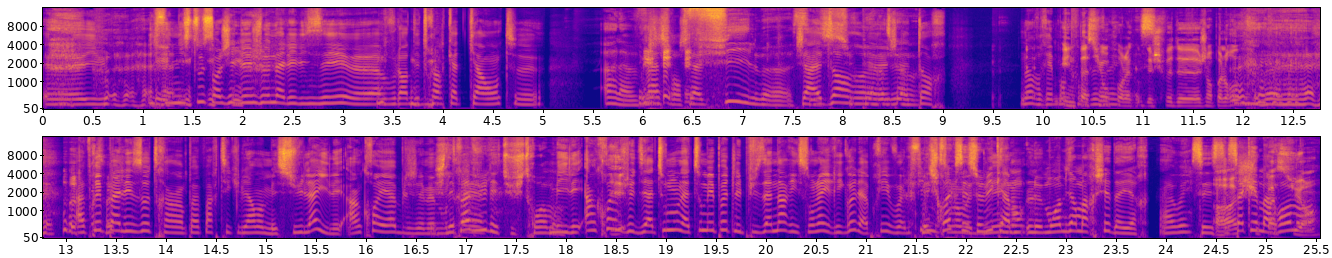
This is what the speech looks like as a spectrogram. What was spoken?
Euh, ils, ils finissent tous en gilet jaune à l'Elysée à vouloir détruire le 440. euh. Ah la vache, en film c'est J'adore, super euh, bien. j'adore. Non, vraiment. Une pour passion pour la coupe de cheveux de Jean-Paul Roux. Après, pas les autres, hein, pas particulièrement, mais celui-là, il est incroyable. J'ai même Je l'ai pas vu les tuches 3 moi. Mais il est incroyable, je le dis à tout le monde, à tous mes potes les plus anards, ils sont là, ils rigolent, après ils voient le film. Mais je crois que c'est celui qui a le moins bien marché d'ailleurs. Ah ouais C'est Ah, ça qui est marrant, hein.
